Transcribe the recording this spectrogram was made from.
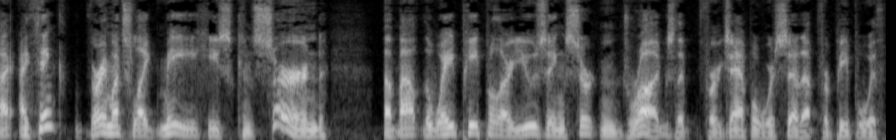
I, I think, very much like me, he's concerned about the way people are using certain drugs that, for example, were set up for people with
